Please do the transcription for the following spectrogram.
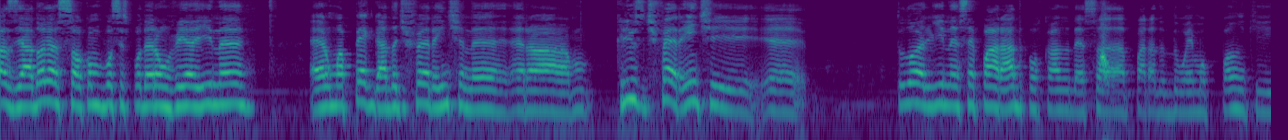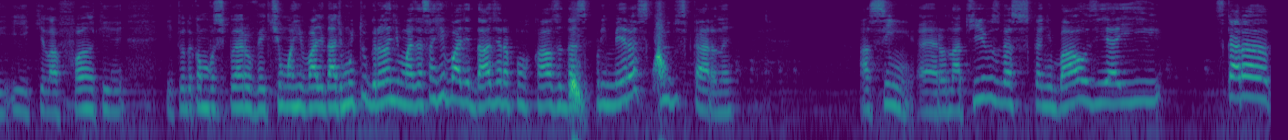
Rapaziada, olha só como vocês puderam ver aí, né? Era uma pegada diferente, né? Era crios diferente, é, tudo ali, né? Separado por causa dessa parada do emo punk e killa funk e tudo. Como vocês puderam ver, tinha uma rivalidade muito grande, mas essa rivalidade era por causa das primeiras crios dos caras, né? Assim, eram nativos versus canibals e aí os caras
